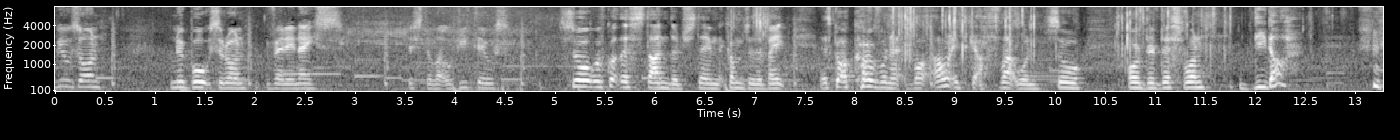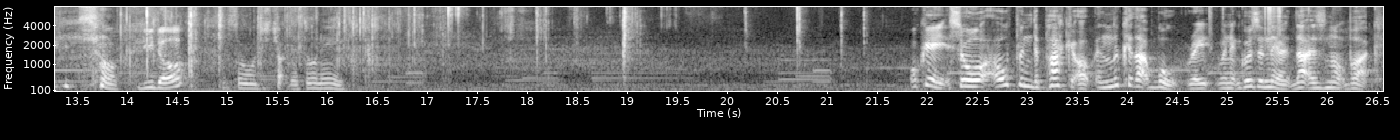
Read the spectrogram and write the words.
Wheels on, new bolts are on, very nice. Just the little details. So we've got this standard stem that comes with the bike. It's got a curve on it, but I wanted to get a flat one, so ordered this one, Dida. so, Dida. so we'll just chuck this on, eh? Okay, so I opened the packet up and look at that bolt, right? When it goes in there, that is not black,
